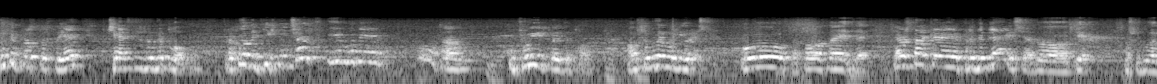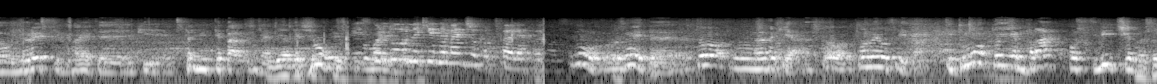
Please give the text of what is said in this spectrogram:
люди просто стоять в черзі за дипломом. Приходить їхній час і вони ну, там, купують той диплом. А особливо юристи. О, то, то, знаєте, я ж так е, придивляюся до тих, особливо юристів, знаєте, які стають тепер вже Я десь чув. Фізкультурники не менше в портфелях. Ну, розумієте, то не таке, то, то не освіта. І тому то є брак освіченості.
